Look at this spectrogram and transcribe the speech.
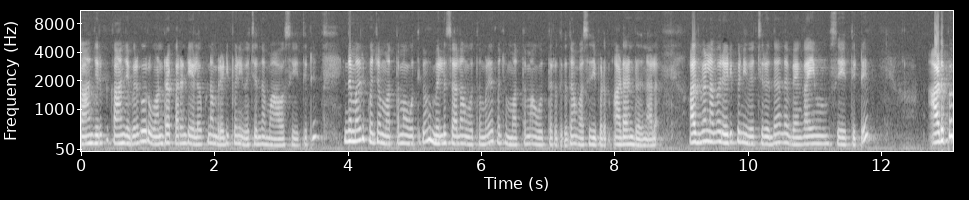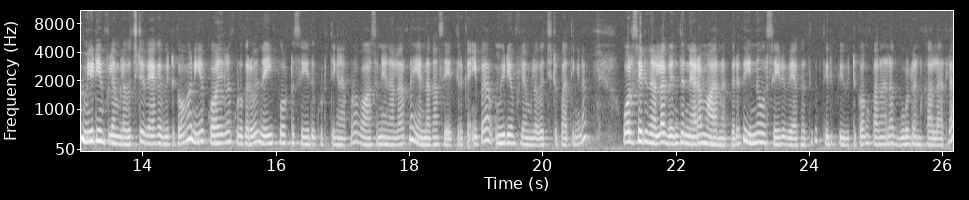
காஞ்சிருக்கு. காஞ்ச பிறகு ஒரு ஒன்றரை கரண்டி அளவுக்கு நம்ம ரெடி பண்ணி வச்சுருந்த மாவை சேர்த்துட்டு இந்த மாதிரி கொஞ்சம் மொத்தமாக ஊற்றிக்கோங்க மெல்லுசாலாம் ஊற்ற முடியாது. கொஞ்சம் மொத்தமாக ஊற்றுறதுக்கு தான் வசதிப்படும் அடன்றதுனால. அதுமாதிரி நம்ம ரெடி பண்ணி வச்சுருந்த அந்த வெங்காயமும் சேர்த்துட்டு அடுப்பை மீடியம் ஃப்ளேமில் வச்சுட்டு வேக விட்டுக்கோங்க. நீங்கள் குழந்தைகளும் கொடுக்குறது நெய் போட்டு செய்து கொடுத்தீங்கன்னா கூட வாசனையே நல்லாயிருக்கும் நான் எண்ணெய் தான் சேர்த்துருக்கேன். இப்போ மீடியம் ஃப்ளேமில் வச்சுட்டு பார்த்தீங்கன்னா ஒரு சைடு நல்லா வெந்து நிறம் மாறின பிறகு இன்னொரு சைடு வேகிறதுக்கு திருப்பி விட்டுக்கோங்க. பாருங்கள் நல்லா கோல்டன் கலரில்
